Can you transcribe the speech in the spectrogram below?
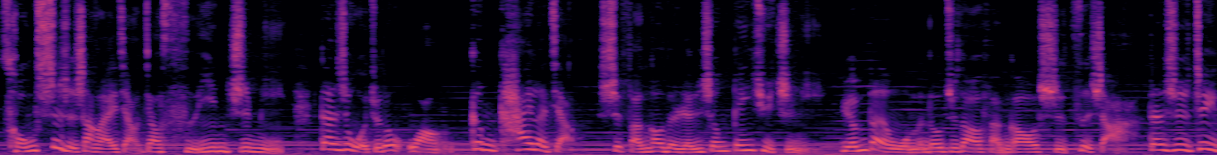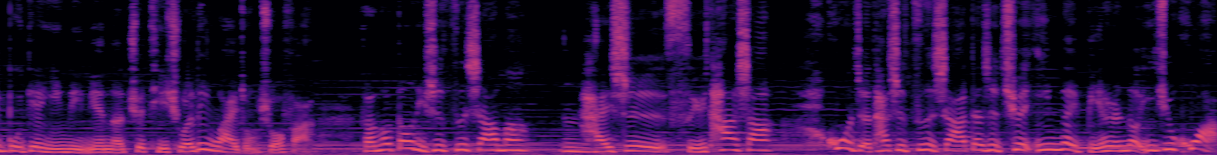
从事实上来讲叫死因之谜，但是我觉得往更开了讲是梵高的人生悲剧之谜。原本我们都知道梵高是自杀，但是这部电影里面呢，却提出了另外一种说法：梵高到底是自杀吗？嗯，还是死于他杀？或者他是自杀，但是却因为别人的一句话，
